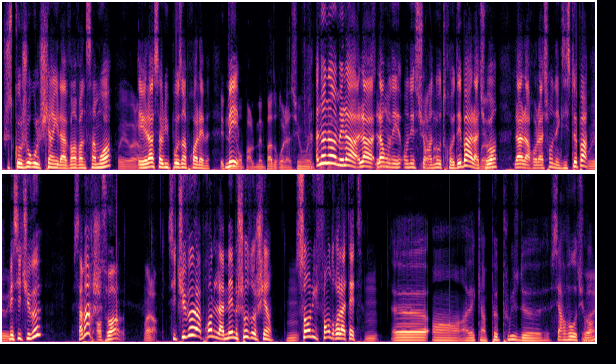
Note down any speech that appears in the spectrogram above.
Jusqu'au jour où le chien il a 20-25 mois, Oui, voilà. et là ça lui pose un problème. Et puis, mais- on parle même pas de relation. Ah non, non, mais là, là, là on, est, on est sur un autre débat, là, tu vois. Là, la relation n'existe pas. Oui, oui. Mais si tu veux, ça marche. En soi, voilà. Si tu veux apprendre la même chose au chien, Mm. sans lui fendre la tête, Mm. euh, en, avec un peu plus de cerveau, tu vois,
